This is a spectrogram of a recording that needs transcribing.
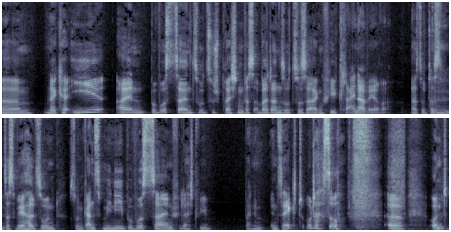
ähm, einer KI ein Bewusstsein zuzusprechen, was aber dann sozusagen viel kleiner wäre. Also das, mhm. das wäre halt so ein, so ein ganz Mini-Bewusstsein, vielleicht wie bei einem Insekt oder so. äh, und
